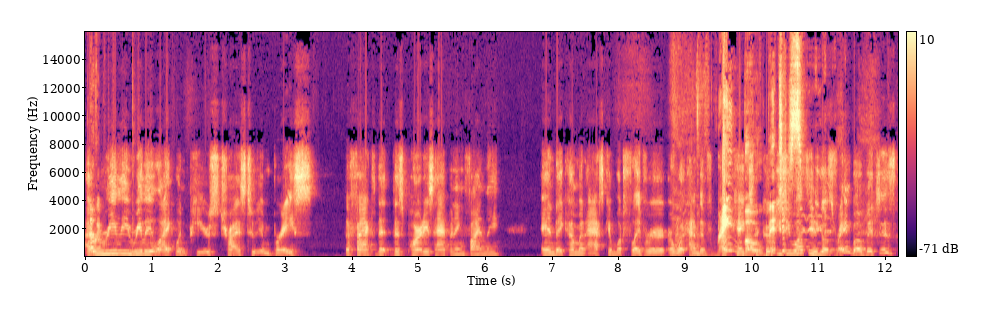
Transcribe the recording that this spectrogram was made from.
I really, really like when Pierce tries to embrace the fact that this party's happening finally, and they come and ask him what flavor or what kind of Rainbow or cookies he wants, and he goes, "Rainbow bitches."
